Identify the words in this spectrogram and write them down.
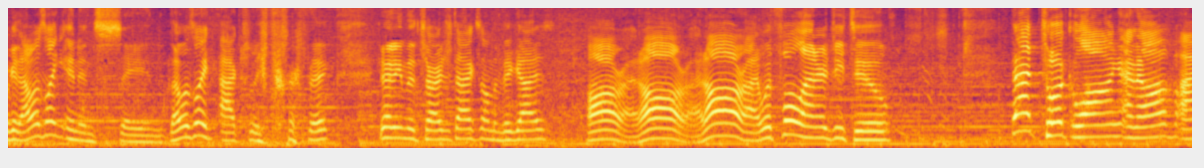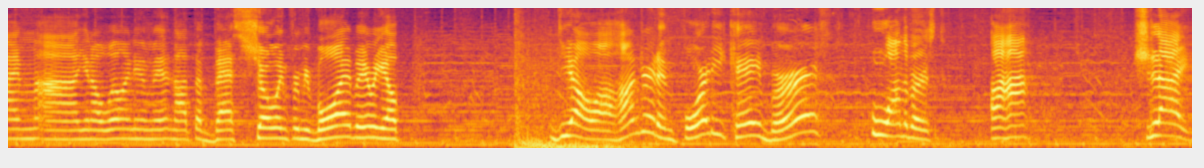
Okay, that was like an insane. That was like actually perfect. Getting the charge attacks on the big guys. All right, all right, all right. With full energy too. That took long enough. I'm, uh, you know, willing to admit not the best showing from your boy, but here we go. Yo, 140k burst? Ooh, on the burst. Uh-huh. Schleif.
